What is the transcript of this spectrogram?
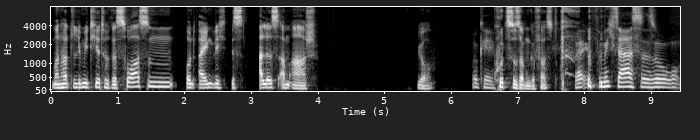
Man hat limitierte Ressourcen und eigentlich ist alles am Arsch. Ja. Okay. Kurz zusammengefasst. Weil für mich sah es so,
